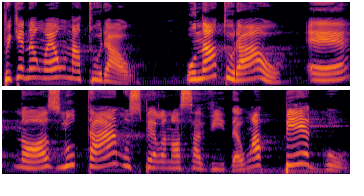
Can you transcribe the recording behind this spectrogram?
porque não é o natural. O natural é nós lutarmos pela nossa vida, um apego,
